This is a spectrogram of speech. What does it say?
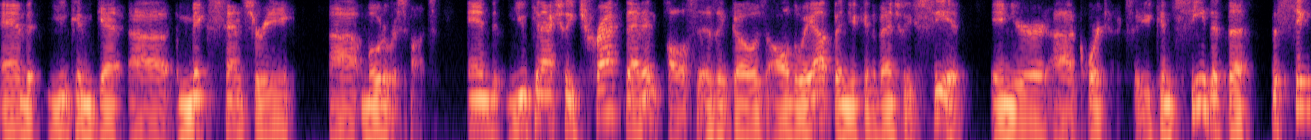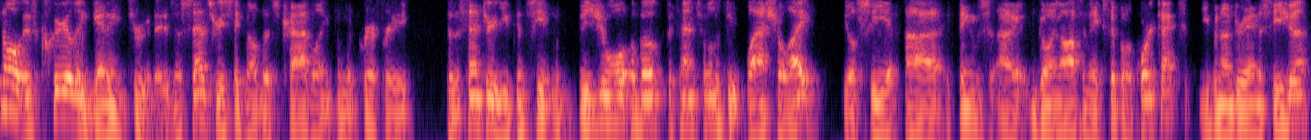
and you can get uh, a mixed sensory uh, motor response. And you can actually track that impulse as it goes all the way up, and you can eventually see it in your uh, cortex. So you can see that the the signal is clearly getting through. There's a sensory signal that's traveling from the periphery to the center. You can see it with visual evoke potentials. If you flash a light, you'll see uh, things uh, going off in the occipital cortex, even under anesthesia.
